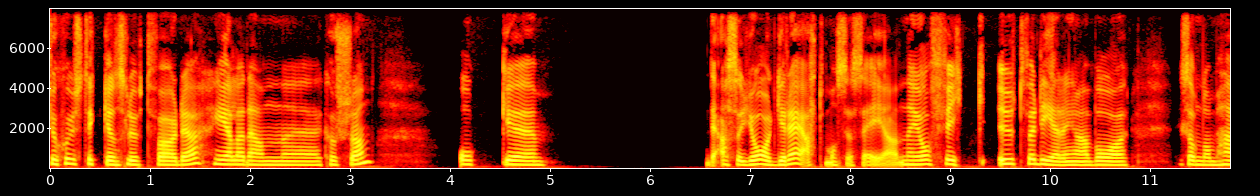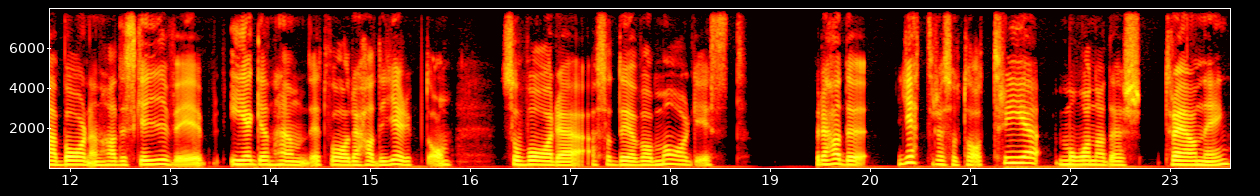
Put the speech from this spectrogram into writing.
27 stycken slutförde hela den eh, kursen. Och eh, det, alltså jag grät måste jag säga. När jag fick utvärderingar vad liksom, de här barnen hade skrivit egenhändigt, vad det hade hjälpt dem, så var det, alltså det var magiskt. För det hade gett resultat. Tre månaders träning.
